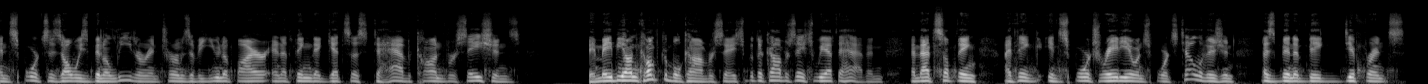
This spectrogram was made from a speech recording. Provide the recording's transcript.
and sports has always been a leader in terms of a unifier and a thing that gets us to have conversations. They may be uncomfortable conversations, but they're conversations we have to have. And and that's something I think in sports radio and sports television has been a big difference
